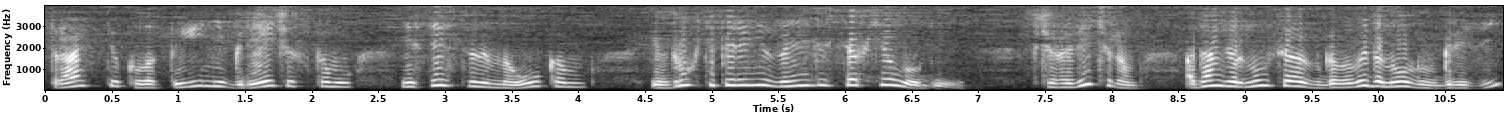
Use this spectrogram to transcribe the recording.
страстью к латыни, греческому, естественным наукам, и вдруг теперь они занялись археологией. Вчера вечером Адам вернулся с головы до ног в грязи,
